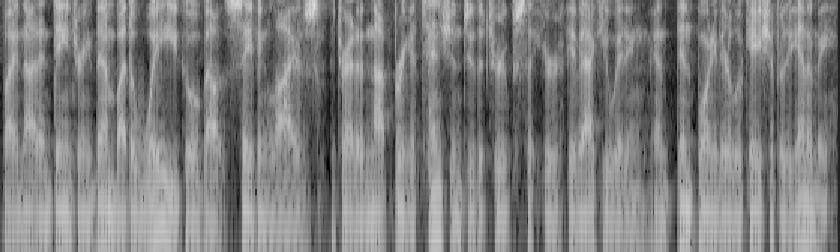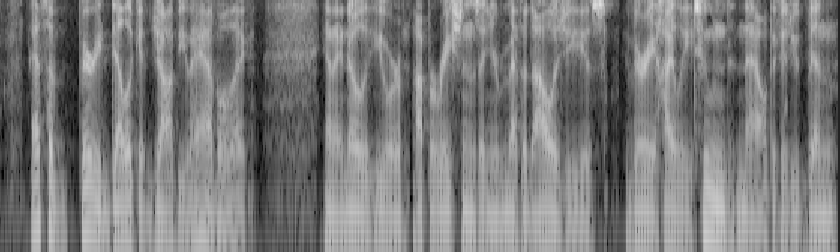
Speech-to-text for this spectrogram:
by not endangering them by the way you go about saving lives to try to not bring attention to the troops that you're evacuating and pinpointing their location for the enemy. That's a very delicate job you have, Oleg. And I know that your operations and your methodology is very highly tuned now because you've been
